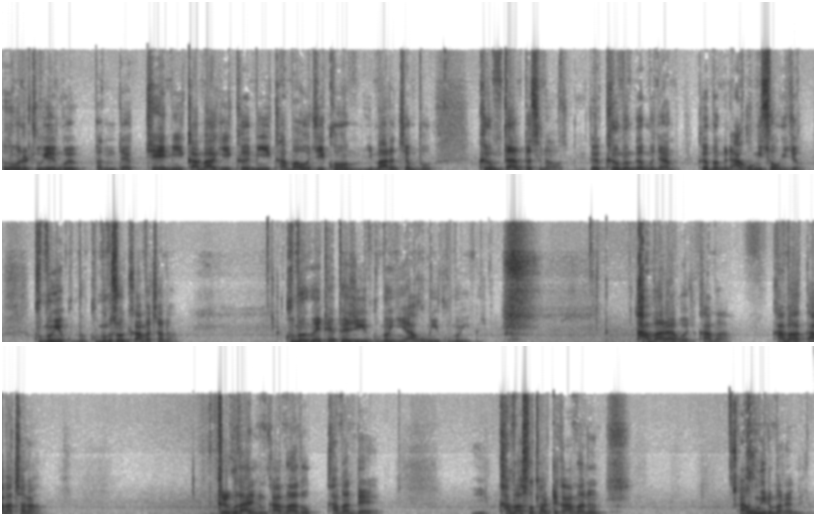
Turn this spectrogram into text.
어원을 쭉 연구해 봤는데 개미, 까마귀, 거미, 가마우지, 곰 이 말은 전부 검다는 뜻이 나와서 그 검은 건 뭐냐면 검은 건 아궁이 속이죠. 구멍이 구멍. 구멍 속이 까맣잖아. 구멍의 대표적인 구멍이 아궁이 구멍인 거죠. 가마라고 하죠. 가마. 가마가 까맣잖아. 들고 다니는 가마도 가마인데 이 가마솥 할 때 가마는 아궁이를 말하는 거죠.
